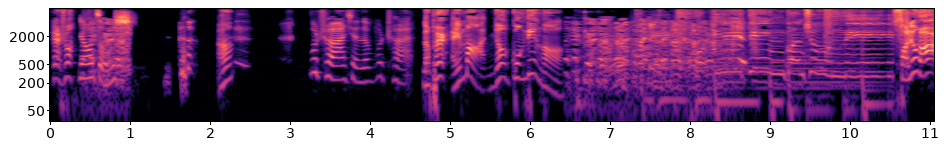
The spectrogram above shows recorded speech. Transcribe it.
快点说让我怎么选？啊！不穿，选择不穿。老妹儿，哎呀妈，你要光腚啊！我一定关注你。耍流氓！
